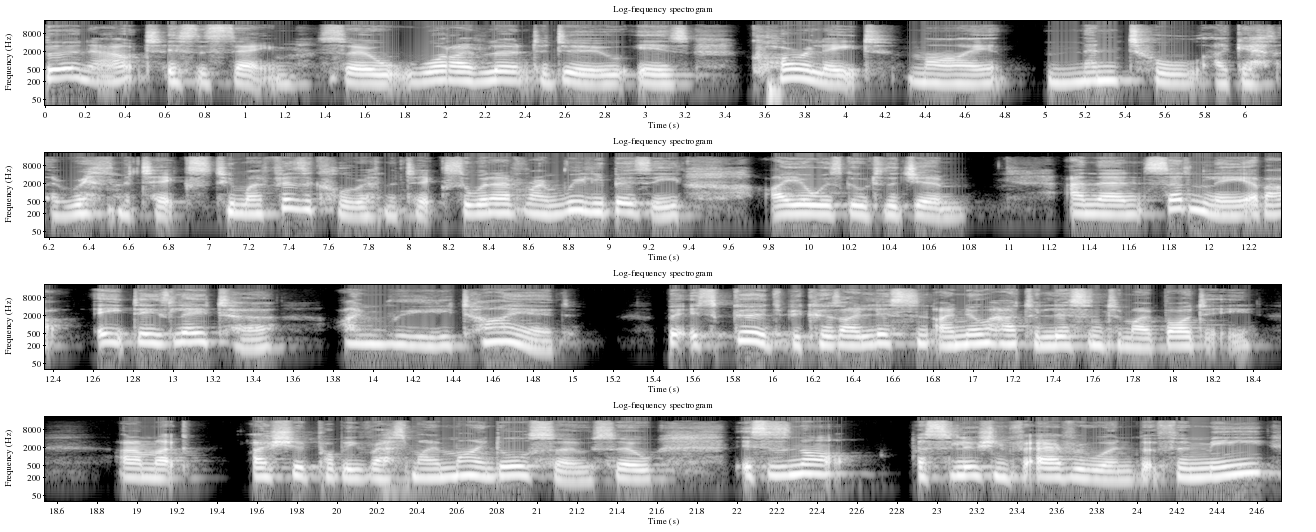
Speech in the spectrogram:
Burnout is the same. So, what I've learned to do is correlate my mental, I guess, arithmetics to my physical arithmetics. So whenever I'm really busy, I always go to the gym. And then suddenly, about eight days later, I'm really tired. But it's good because I listen, I know how to listen to my body. And I'm like, I should probably rest my mind also. So this is not a solution for everyone. But for me,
